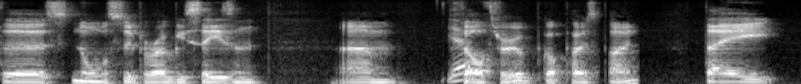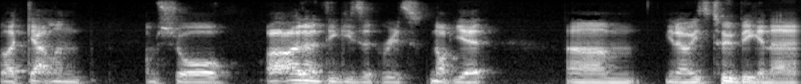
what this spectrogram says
the normal Super Rugby season um, Yeah. fell through, got postponed. They like Gatland. I'm sure. I I don't think he's at risk, not yet. Um, you know, he's too big a name.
